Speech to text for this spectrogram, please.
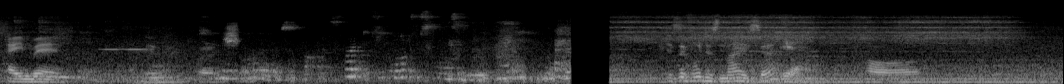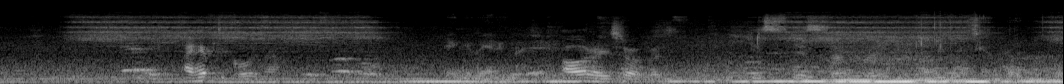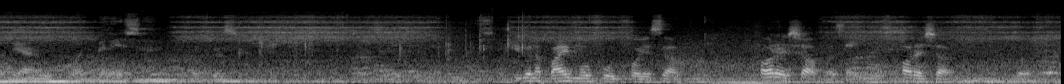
Amen. Amen. All right, sure. Is the food is nice, eh? Yeah. Oh. I have to go now. Thank you very much. All right, sure. You're gonna buy more food for yourself. Right, sure. Thank or a sure. So,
